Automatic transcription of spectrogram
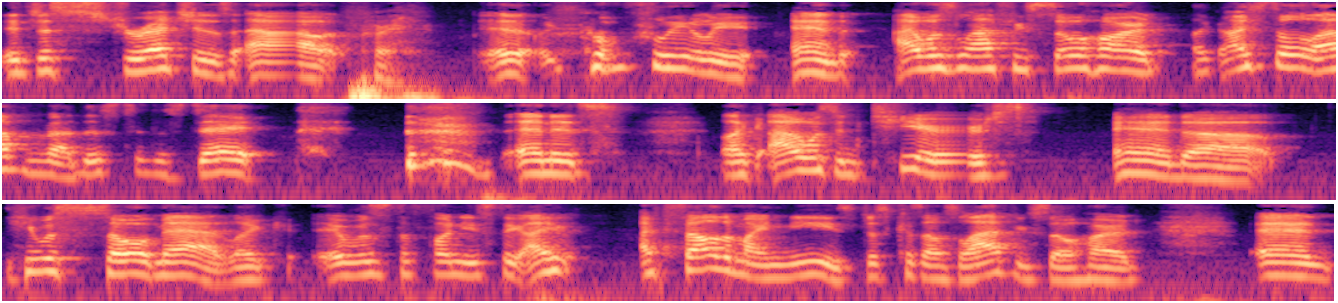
it just stretches out Right. it, completely. And I was laughing so hard, like I still laugh about this to this day. And it's like I was in tears, and uh, he was so mad. Like it was the funniest thing. I I fell to my knees just because I was laughing so hard, and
